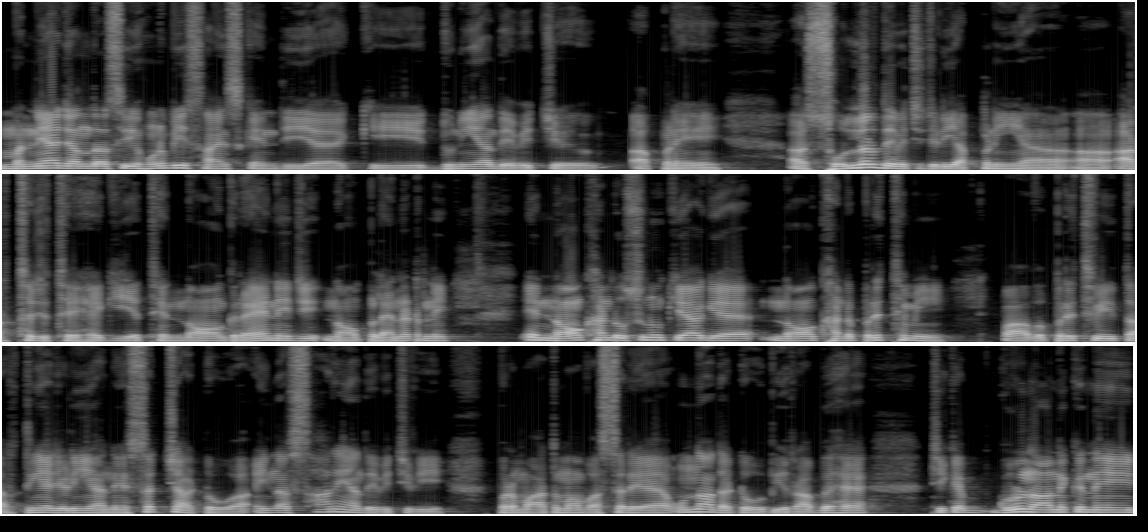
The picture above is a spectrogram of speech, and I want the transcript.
ਮੰਨਿਆ ਜਾਂਦਾ ਸੀ। ਹੁਣ ਵੀ ਸਾਇੰਸ ਕਹਿੰਦੀ ਹੈ ਕਿ ਦੁਨੀਆ ਦੇ ਵਿੱਚ ਆਪਣੇ ਸੋਲਰ ਦੇ ਵਿੱਚ ਜਿਹੜੀ ਆਪਣੀ ਅ, ਅਰਥ ਜਿੱਥੇ ਹੈਗੀ ਇੱਥੇ 9 ਗ੍ਰਹਿ ਨੇ ਜੀ 9 ਪਲੈਨਟ ਨੇ। ਇਹ 9 ਖੰਡ ਉਸ ਨੂੰ ਕਿਹਾ ਗਿਆ ਹੈ 9 ਖੰਡ ਪ੍ਰਿਥਵੀ ਭਾਵ ਪ੍ਰਿਥਵੀ ਧਰਤੀਆਂ ਜਿਹੜੀਆਂ ਨੇ ਸੱਚਾ ਟੋਆ ਇਹਨਾਂ ਸਾਰਿਆਂ ਦੇ ਵਿੱਚ ਵੀ ਪਰਮਾਤਮਾ ਵਸ ਰਿਹਾ ਹੈ ਉਹਨਾਂ ਦਾ ਟੋ ਵੀ ਰੱਬ ਹੈ। ਠੀਕ ਹੈ ਗੁਰੂ ਨਾਨਕ ਨੇ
